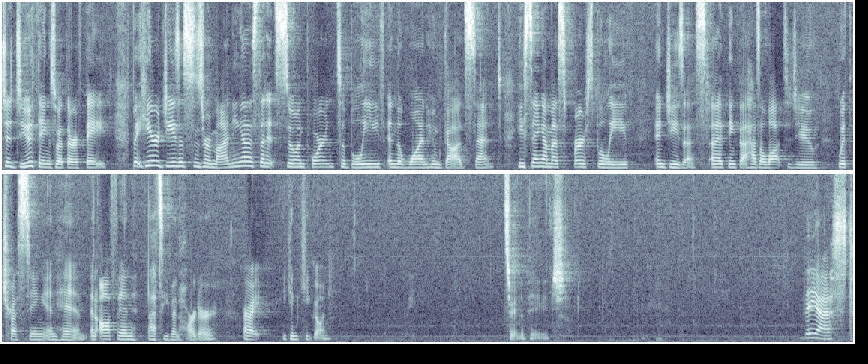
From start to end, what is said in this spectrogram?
to do things with our faith. But here, Jesus is reminding us that it's so important to believe in the one whom God sent. He's saying, I must first believe in Jesus. And I think that has a lot to do with trusting in Him. And often that's even harder. All right, you can keep going. Turn the page. They asked,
